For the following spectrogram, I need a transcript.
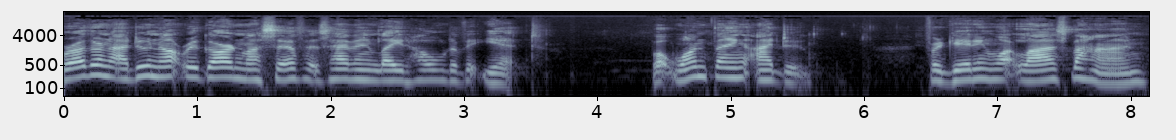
Brethren, I do not regard myself as having laid hold of it yet. But one thing I do, forgetting what lies behind,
